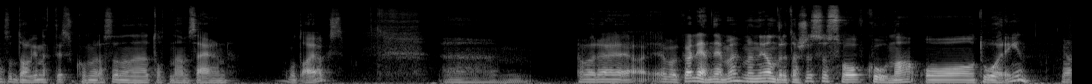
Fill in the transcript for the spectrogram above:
Altså Dagen etter så kommer altså denne Tottenham-seieren mot Ajax. Uh, jeg, var, jeg var ikke alene hjemme, men i andre etasje så sov kona og toåringen. Ja.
